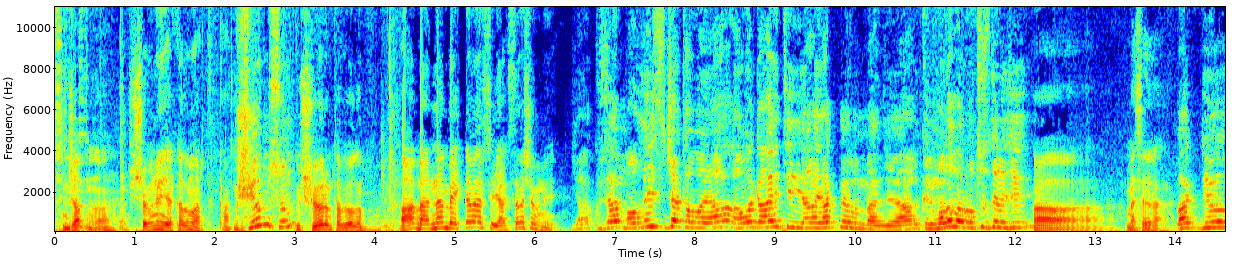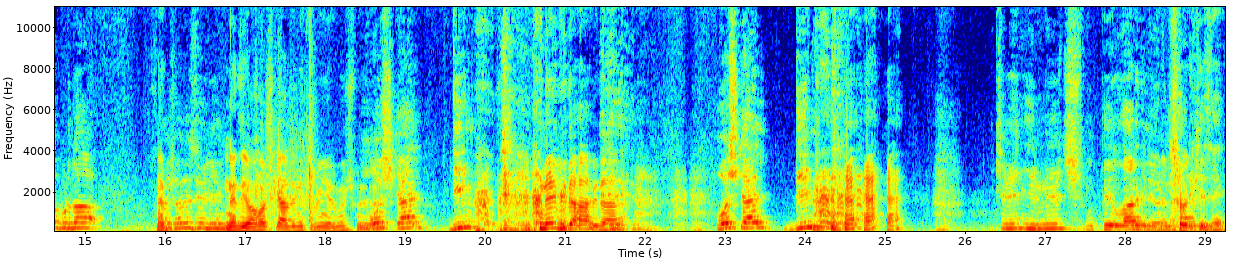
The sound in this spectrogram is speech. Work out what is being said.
sincap ne lan? Şömineyi yakalım artık kanka. Üşüyor musun? Üşüyorum tabii oğlum. Abi benden bekleme her şeyi. Yaksana şömineyi. Ya kuzen vallahi sıcak hava ya. Hava gayet iyi ya. Yakmayalım bence ya. Klimada var 30 derece. Aa, mesela. Bak diyor burada. Ne- şöyle söyleyeyim. Ne diyor? Hoş geldin 2023 mü diyor? Hoş gel din. ne bir daha bir daha. Hoş gel din. 2023 mutlu yıllar diliyorum Çok herkese.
